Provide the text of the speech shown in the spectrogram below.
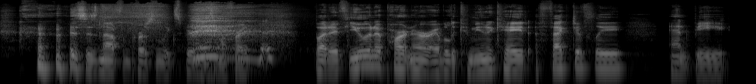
this is not from personal experience, I'm afraid. But if you and a partner are able to communicate effectively and be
